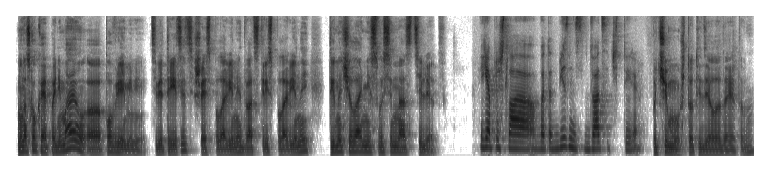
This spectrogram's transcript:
Но, насколько я понимаю, э, по времени тебе 30, 6,5, 23,5. Ты начала не с 18 лет. Я пришла в этот бизнес в 24. Почему? Что ты делала до этого?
